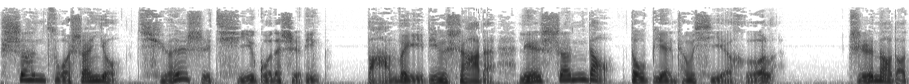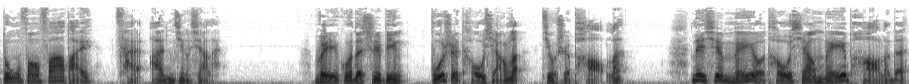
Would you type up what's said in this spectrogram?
山左山右，全是齐国的士兵，把魏兵杀的连山道都变成血河了。直闹到东方发白，才安静下来。魏国的士兵不是投降了，就是跑了。那些没有投降、没跑了的，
